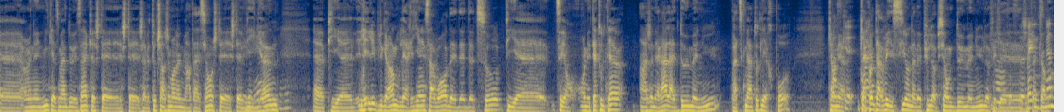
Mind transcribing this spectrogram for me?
euh, un an et demi, quasiment deux ans que j'étais, j'avais tout changé mon alimentation. J'étais, vegan. vrai. Euh, puis euh, les, les plus grandes voulaient rien savoir de, de, de ça. Puis, euh, tu sais, on, on était tout le temps, en général, à deux menus, pratiquement à tous les repas. Quand, on est, que- quand ouais. on est arrivé ici, on n'avait plus l'option de deux menus. Là, fait Non, que j'ai Ben, fait une, comme, semaine,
